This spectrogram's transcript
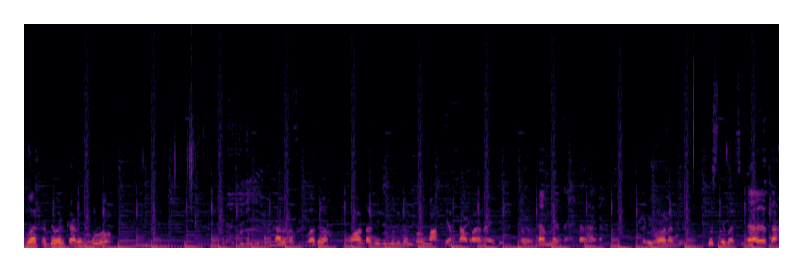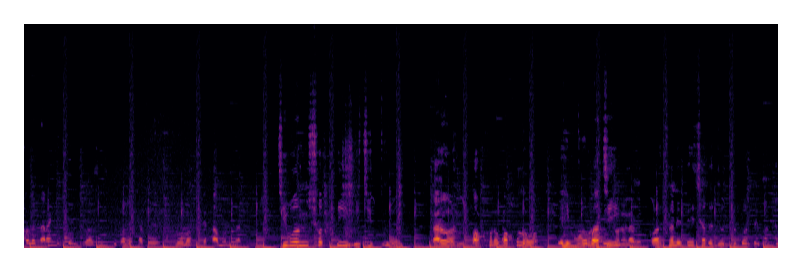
ধোঁয়াটা দেওয়ার কারণ হলো কারণ আছে ধোঁয়া দেওয়া। ধোঁয়াটা দিলে মনে করেন কোনো মাছি আর কামড়ায় না ধোঁয়াটা বুঝতে পারছি। তাহলে তারা কিন্তু ধোঁয়া সৃষ্টি করে? তাতে মৌমাছিটা কামড় না জীবন সত্যি বিচিত্র। কারণ কখনো কখনো এই মৌমাছি অর্থনীতির সাথে যুদ্ধ করতে করতে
